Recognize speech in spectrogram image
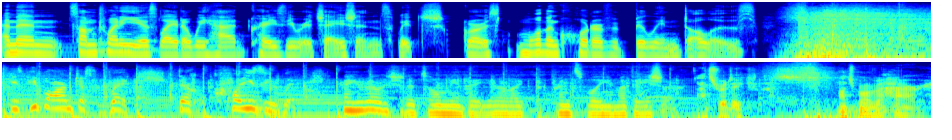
And then some 20 years later, we had Crazy Rich Asians, which grossed more than a quarter of a billion dollars. These people aren't just rich, they're crazy rich. Now, you really should have told me that you're like the Prince William of Asia. That's ridiculous. Much more of a Harry.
